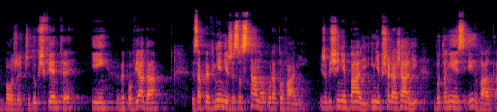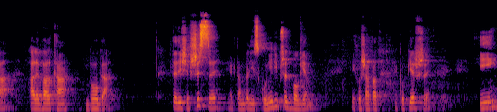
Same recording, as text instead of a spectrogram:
Boży, czy Duch Święty i wypowiada zapewnienie, że zostaną uratowani i żeby się nie bali i nie przerażali, bo to nie jest ich walka, ale walka Boga. Wtedy się wszyscy, jak tam byli, skłonili przed Bogiem, Jehoszafat jako pierwszy i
